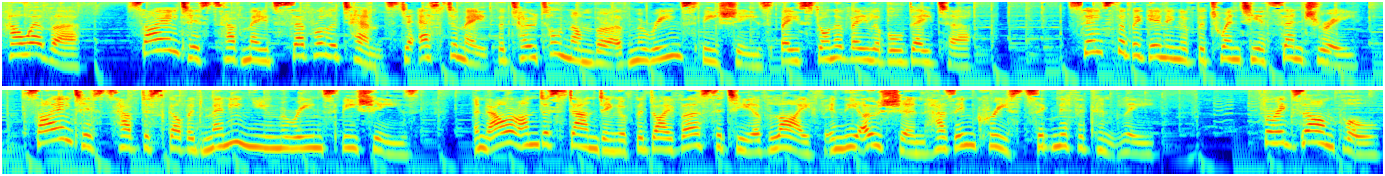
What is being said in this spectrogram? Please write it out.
However, Scientists have made several attempts to estimate the total number of marine species based on available data. Since the beginning of the 20th century, scientists have discovered many new marine species, and our understanding of the diversity of life in the ocean has increased significantly. For example,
